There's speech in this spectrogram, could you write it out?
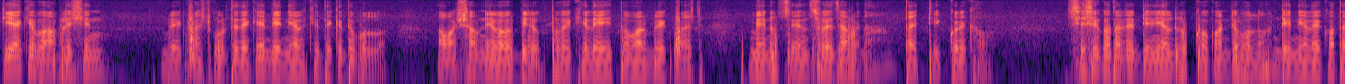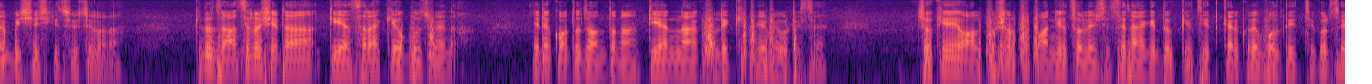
টিয়াকে ভাবলেশিন ব্রেকফাস্ট করতে দেখে ড্যানিয়েল খেতে খেতে বলল আমার সামনে এভাবে বিরক্ত হয়ে খেলেই তোমার ব্রেকফাস্ট মেনু চেঞ্জ হয়ে যাবে না, তাই ঠিক করে খাও। শেষের কথাটা ড্যানিয়াল রুক্ষ কণ্ঠে বলল ড্যানিয়ালের কথায় বিশেষ কিছু ছিল না। কিন্তু যা ছিল সেটা টিয়া ছাড়া কেউ বুঝবে না। এটা কত যন্ত্রণা, টিয়ার নাক ফুলে ভেবে উঠেছে। চোখে অল্প স্বল্প পানিও চলে এসেছে, রাগে দুঃখে চিৎকার করে বলতে ইচ্ছে করছে,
